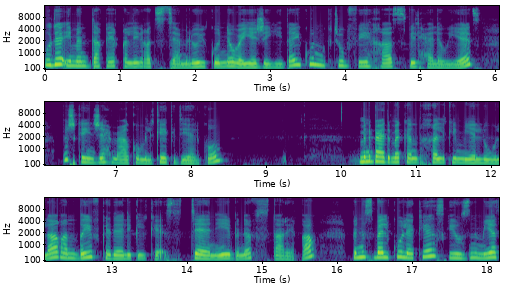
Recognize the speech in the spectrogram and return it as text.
ودائما الدقيق اللي غتستعملوه يكون نوعية جيدة يكون مكتوب فيه خاص بالحلويات باش كينجح معكم الكيك ديالكم. من بعد ما كندخل الكمية الأولى غنضيف كذلك الكاس الثاني بنفس الطريقة. بالنسبة لكل كاس كيوزن 100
